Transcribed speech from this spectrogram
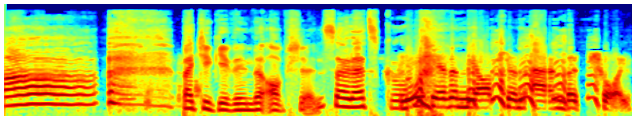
but you give them the option, so that's cool. We give them the option and the choice.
